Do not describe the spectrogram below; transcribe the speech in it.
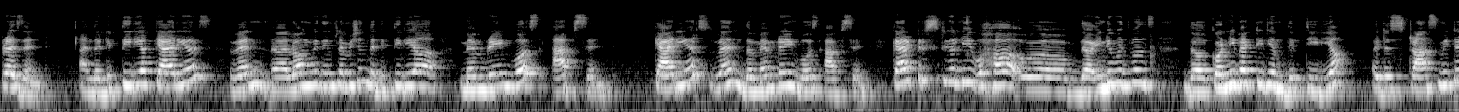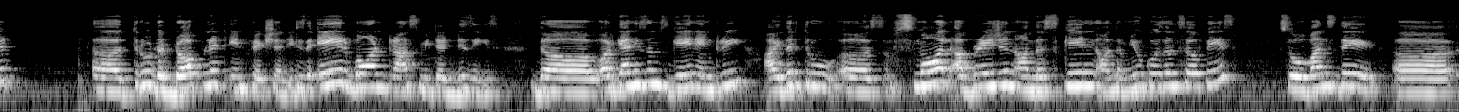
present and the diphtheria carriers when along with inflammation the diphtheria membrane was absent carriers when the membrane was absent characteristically uh, the individuals the corynebacterium diphtheria it is transmitted uh, through the droplet infection. It is airborne transmitted disease. The organisms gain entry either through a small abrasion on the skin, on the mucosal surface. So once they, uh,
